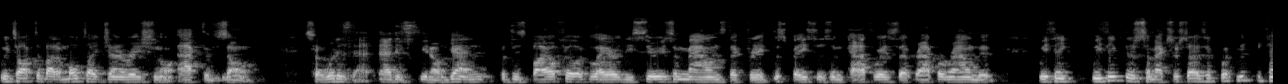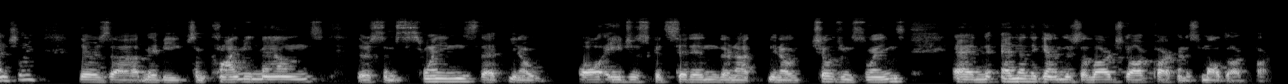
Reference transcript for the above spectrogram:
we talked about a multi-generational active zone. So what is that? That is, you know, again, with this biophilic layer, these series of mounds that create the spaces and pathways that wrap around it. We think we think there's some exercise equipment potentially. There's uh, maybe some climbing mounds. There's some swings that you know all ages could sit in. They're not you know children's swings, And, and then again, there's a large dog park and a small dog park.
